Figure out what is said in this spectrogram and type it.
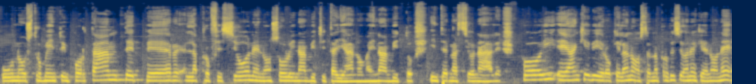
uno strumento importante per la professione non solo in ambito italiano ma in ambito internazionale. Poi è anche vero vero che la nostra è una professione che non è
